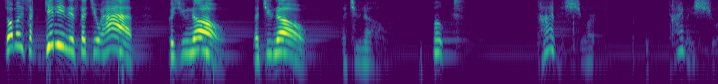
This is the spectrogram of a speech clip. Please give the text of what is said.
It's almost a giddiness that you have because you know that you know that you know. Folks, time is short. Time is short.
